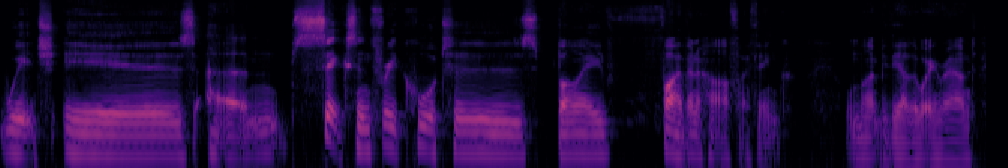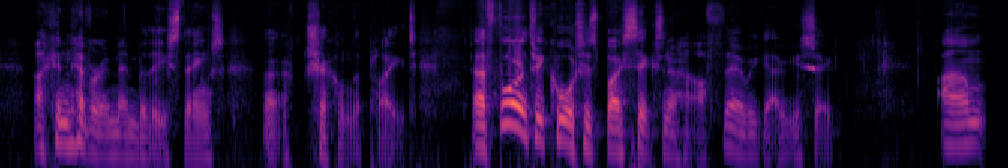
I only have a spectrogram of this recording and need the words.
which is um, six and three quarters by five and a half, I think, or might be the other way around. I can never remember these things. I'll check on the plate. Uh, four and three quarters by six and a half. There we go, you see. Um,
